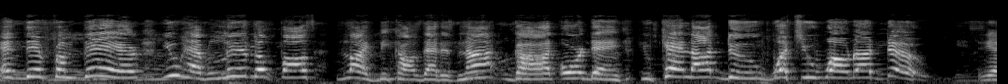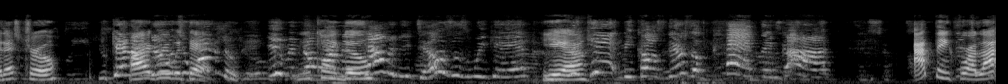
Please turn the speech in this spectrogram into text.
And then from there, you have lived a false life because that is not God ordained. You cannot do what you want to do. yeah that's true You cannot I do agree what with you that. want to do. Even You though our can't do. mentality tells us we can. Yeah. We can't because there's a path in God. I think for a lot,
